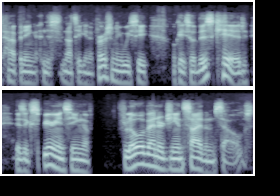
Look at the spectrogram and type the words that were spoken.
happening and this not taking it personally we see okay so this kid is experiencing a flow of energy inside themselves.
